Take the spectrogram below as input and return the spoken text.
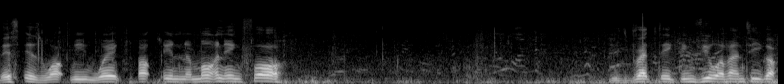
This is what we wake up in the morning for. This breathtaking view of Antigua.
